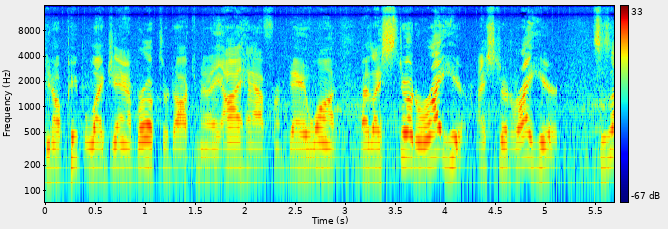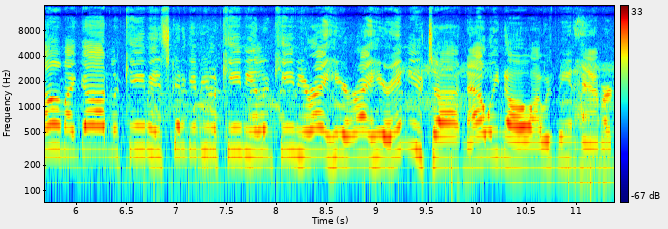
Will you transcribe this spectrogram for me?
You know, people like Jan Brooks are documenting. I have from day one. As I stood right here, I stood right here says, oh my God, leukemia, it's going to give you leukemia, leukemia right here, right here in Utah. Now we know I was being hammered.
